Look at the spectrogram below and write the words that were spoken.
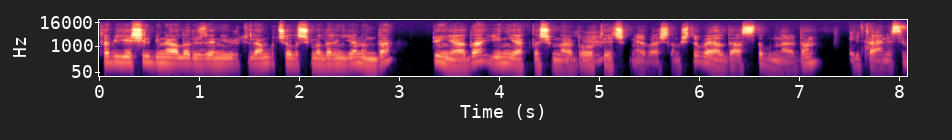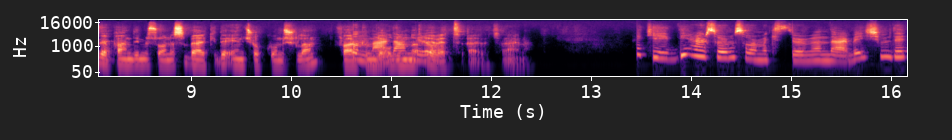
Tabii yeşil binalar üzerine yürütülen bu çalışmaların yanında dünyada yeni yaklaşımlar da ortaya çıkmaya başlamıştı. Well de aslında bunlardan bir, bir tanesi. tanesi ve pandemi sonrası belki de en çok konuşulan farkında olumlu. Evet, evet, aynen. Peki diğer sorumu sormak istiyorum Önder Bey. Şimdi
